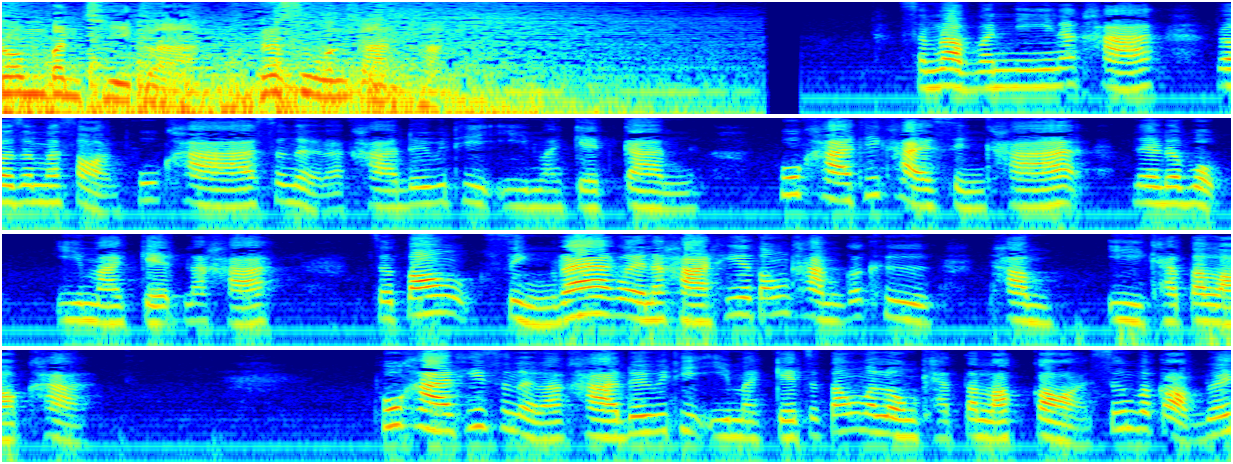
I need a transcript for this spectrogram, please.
กรมบัญชีกลางกระทรวงการคลังสำหรับวันนี้นะคะ เราจะมาสอนผู้ค้าเสนอราคาด้วยวิธี e-market กัน ผู้ค้าที่ขายสินค้าในระบบ e-market นะคะ จะต้องสิ่งแรกเลยนะคะ ที่จะต้องทำก็คือทำ e-catalog ค่ะ ผู้ค้าที่เสนอราคาด้วยวิธี e-market จะต้องมาลงแคตตาล็อกก่อน ซึ่งประกอบด้วย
